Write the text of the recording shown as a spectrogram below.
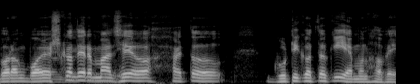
বরং বয়স্কদের মাঝেও হয়তো গুটিগত কি এমন হবে?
